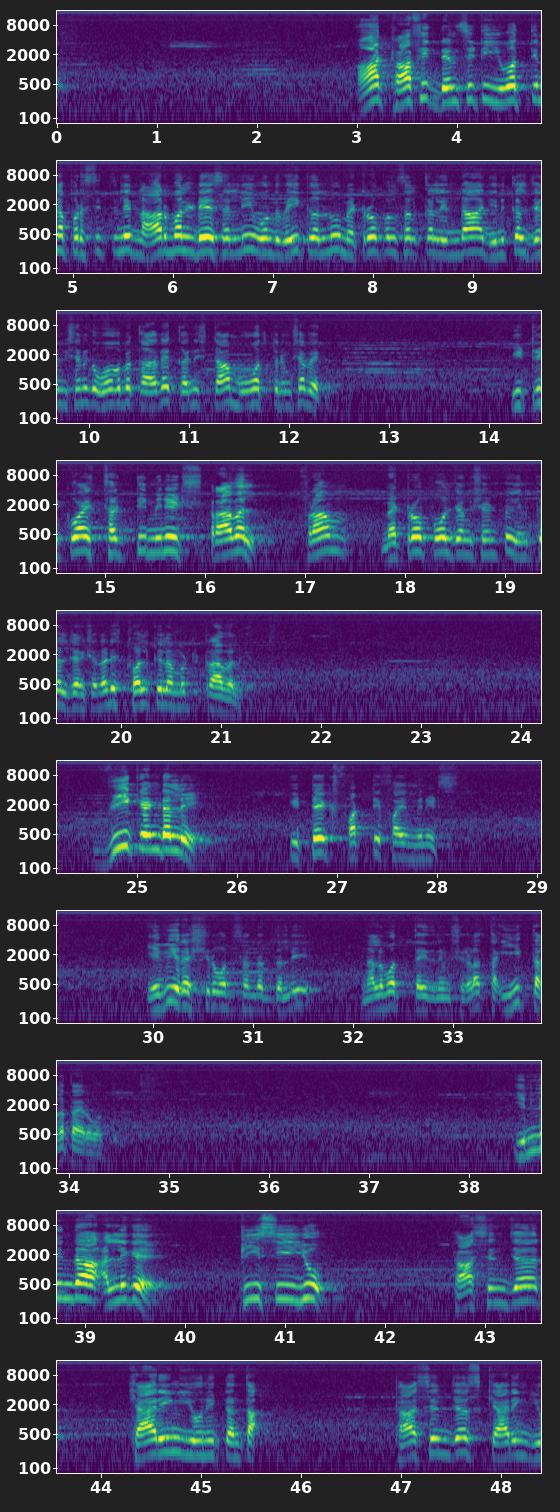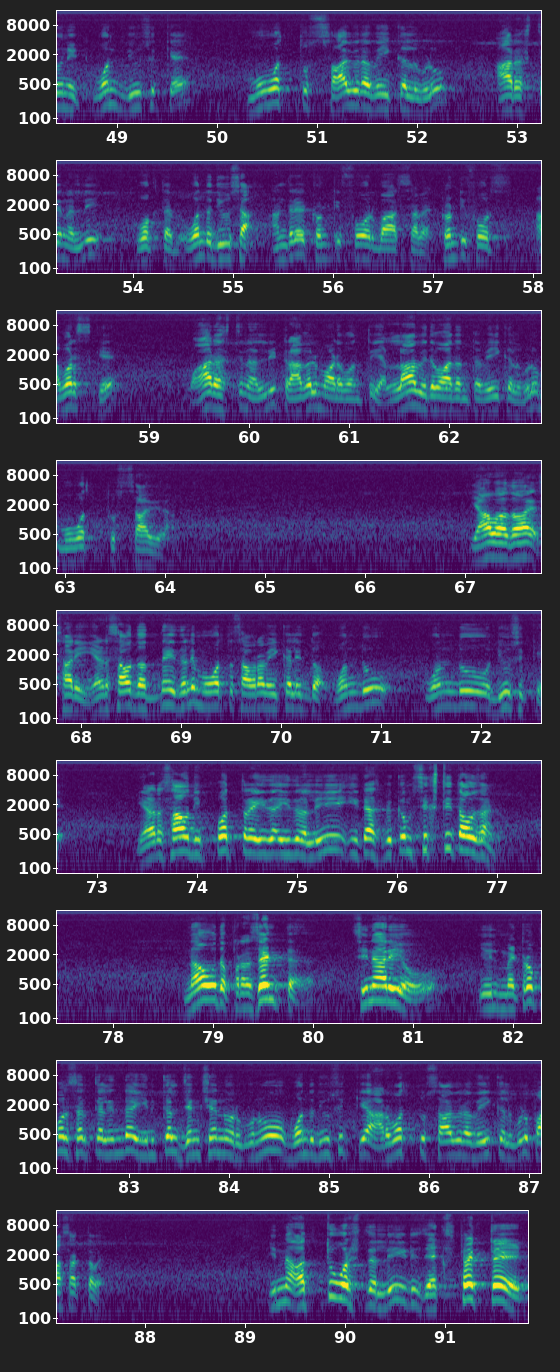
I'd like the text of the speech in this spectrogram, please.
ಆ ಟ್ರಾಫಿಕ್ ಡೆನ್ಸಿಟಿ ಇವತ್ತಿನ ಪರಿಸ್ಥಿತಿಯಲ್ಲಿ ನಾರ್ಮಲ್ ಡೇಸಲ್ಲಿ ಒಂದು ವೆಹಿಕಲ್ಲು ಮೆಟ್ರೋಪಲ್ ಸರ್ಕಲಿಂದ ಇನ್ಕಲ್ ಜಂಕ್ಷನ್ಗೆ ಹೋಗಬೇಕಾದ್ರೆ ಕನಿಷ್ಠ ಮೂವತ್ತು ನಿಮಿಷ ಬೇಕು it requires thirty minutes travel from Metropole junction to Inkal junction that is twelve kilometre ಟ್ರಾವೆಲ್ಗೆ ವೀಕೆಂಡಲ್ಲಿ it takes forty five minutes heavy rush ಇರುವಂಥ ಸಂದರ್ಭದಲ್ಲಿ ನಲವತ್ತೈದು ನಿಮಿಷಗಳ ತ, ಈಗ ತಗೋತಾ ಇರುವಂಥದ್ದು. ಇಲ್ಲಿಂದ ಅಲ್ಲಿಗೆ P C U passenger carrying unit ಅಂತ. ಪ್ಯಾಸೆಂಜರ್ಸ್ ಕ್ಯಾರಿಂಗ್ ಯೂನಿಟ್ ಒಂದು ದಿವಸಕ್ಕೆ ಮೂವತ್ತು ಸಾವಿರ ವೆಹಿಕಲ್ಗಳು ಆ ರಸ್ತೆನಲ್ಲಿ ಹೋಗ್ತವೆ ಒಂದು ದಿವಸ, ಅಂದರೆ twenty four by seven twenty four ಅವರ್ಸ್ಗೆ ಆ ರಸ್ತಿನಲ್ಲಿ ಟ್ರಾವೆಲ್ ಮಾಡುವಂಥ ಎಲ್ಲ ವಿಧವಾದಂಥ ವೆಹಿಕಲ್ಗಳು ಮೂವತ್ತು ಸಾವಿರ. ಯಾವಾಗ ಸಾರಿ ಎರಡು ಸಾವಿರದ ಹದಿನೈದರಲ್ಲಿ ಮೂವತ್ತು ಸಾವಿರ ವೆಹಿಕಲ್ ಇದ್ದು, ಒಂದು ಒಂದು ದಿವಸಕ್ಕೆ. ಎರಡು ಸಾವಿರದ ಇಪ್ಪತ್ತೈದು ಇದರಲ್ಲಿ it has become sixty thousand now the present scenario ಇಲ್ಲಿ ಮೆಟ್ರೋಪಾಲ್ ಸರ್ಕಲಿಂದ ಇನ್ಕಲ್ ಜಂಕ್ಷನ್ವರೆಗೂ ಒಂದು ದಿವಸಕ್ಕೆ ಅರವತ್ತು ಸಾವಿರ ವೆಹಿಕಲ್ಗಳು ಪಾಸ್ ಆಗ್ತವೆ. ಇನ್ನು ಹತ್ತು ವರ್ಷದಲ್ಲಿ ಇಟ್ ಈಸ್ ಎಕ್ಸ್ಪೆಕ್ಟೆಡ್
